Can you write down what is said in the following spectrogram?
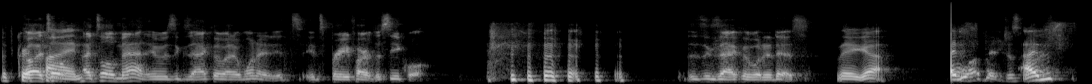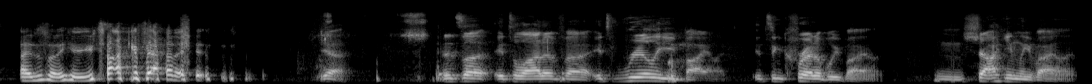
with Chris Oh, I Pine. told, I told Matt it was exactly what I wanted. It's it's Braveheart the sequel. That's exactly what it is. there you go. I I just, love it. Just I watch. just, I just want to hear you talk about it. yeah. It's a it's a lot of uh, it's really violent. It's incredibly violent, Mm. shockingly violent.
